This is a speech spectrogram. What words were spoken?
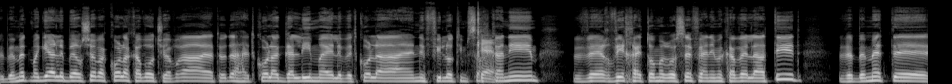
ובאמת מגיע לבאר שבע כל הכבוד שעברה, אתה יודע, את כל הגלים האלה ואת כל הנפילות עם שחקנים, והרוויחה את עומר יוספי, אני מקווה לעתיד, ובאמת... אה,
